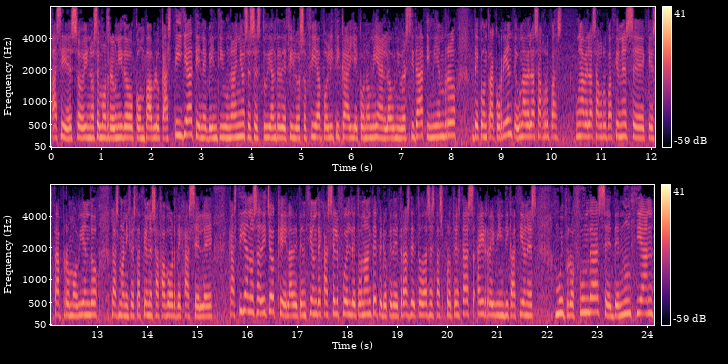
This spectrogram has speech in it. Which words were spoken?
Así es, hoy nos hemos reunido con Pablo Castilla, tiene 21 años, es estudiante de Filosofía, Política y Economía en la universidad y miembro de Contracorriente, una de las, una de las agrupaciones eh, que está promoviendo las manifestaciones a favor de Hassel. Eh, Castilla nos ha dicho que la detención de Hassel fue el detonante, pero que detrás de todas estas protestas hay reivindicaciones muy profundas, se denuncian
